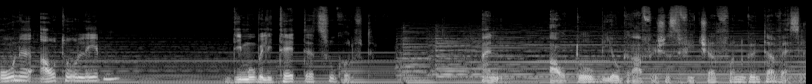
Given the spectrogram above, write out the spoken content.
Ohne Auto leben? Die Mobilität der Zukunft. Ein autobiografisches Feature von Günter Wessel.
